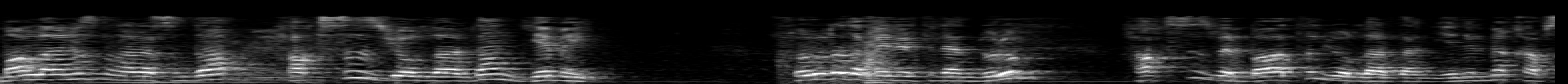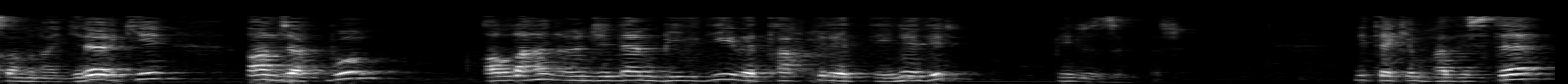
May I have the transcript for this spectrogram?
mallarınızın arasında haksız yollardan yemeyin. Soruda da belirtilen durum haksız ve batıl yollardan yenilme kapsamına girer ki ancak bu Allah'ın önceden bildiği ve takdir ettiği nedir? Bir rızıktır. Nitekim hadiste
